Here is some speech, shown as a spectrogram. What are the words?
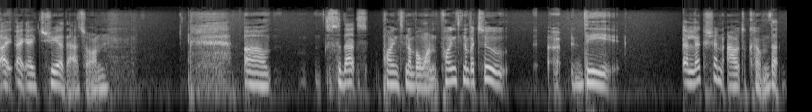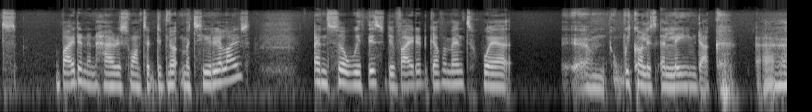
I, I, I, cheer that on. Um, so that's point number one. Point number two, uh, the election outcome that Biden and Harris wanted did not materialize, and so with this divided government, where um, we call it a lame duck uh,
